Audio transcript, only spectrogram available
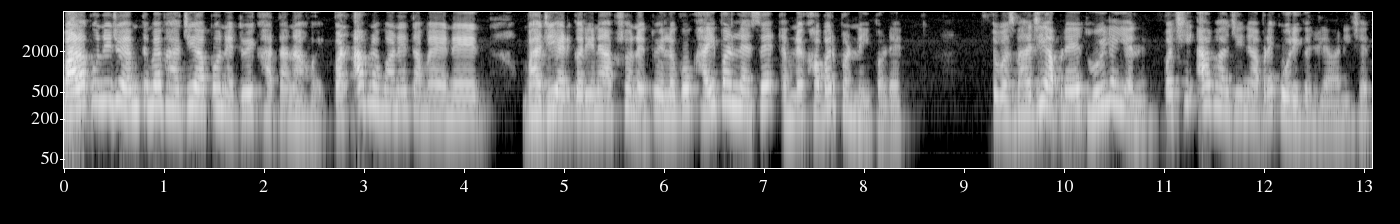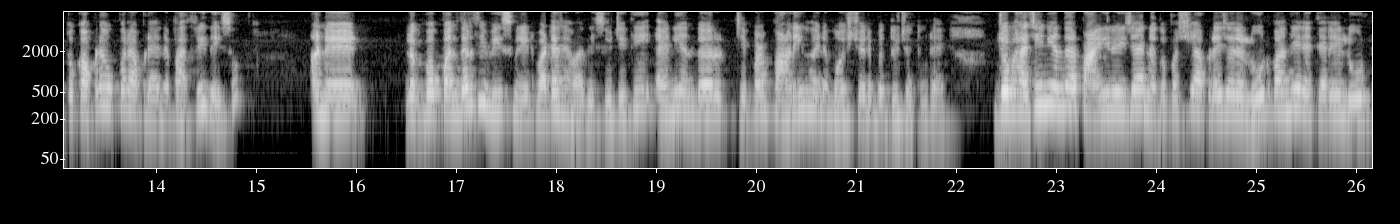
બાળકોને જો એમ તમે ભાજી આપો ને તો એ ખાતા ના હોય. પણ આ પ્રમાણે તમે એને ભાજી એડ કરીને આપશો ને તો એ લોકો ખાઈ પણ લેશે, એમને ખબર પણ નહીં પડે. તો બસ ભાજી આપણે ધોઈ લઈએ ને, પછી આ ભાજીને આપણે કોરી કરી લેવાની છે. તો કપડા ઉપર આપણે એને પાથરી દઈશું અને લગભગ પંદરથી વીસ મિનિટ માટે રહેવા દઈશું, જેથી એની અંદર જે પણ પાણી હોય ને મોઇશ્ચર એ બધું જતું રહે. જો ભાજીની અંદર પાણી રહી જાય ને, તો પછી આપણે જ્યારે લોટ બાંધીએ ને, ત્યારે લોટ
